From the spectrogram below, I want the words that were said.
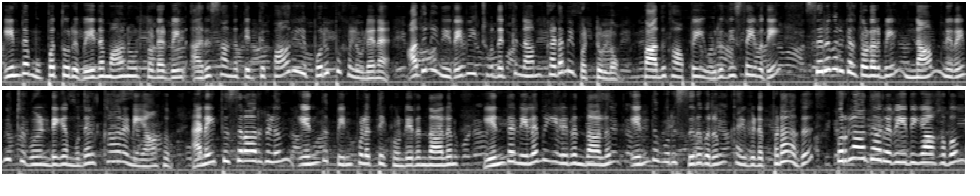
இந்த முப்பத்தொரு வீதமானோர் தொடர்பில் அரசாங்கத்திற்கு பாரிய பொறுப்புகள் உள்ளன. அதனை நிறைவேற்றுவதற்கு நாம் கடமைப்பட்டுள்ளோம் பாதுகாப்பை உறுதி செய்வதே சிறுவர்கள் தொடர்பில் நாம் நிறைவேற்ற வேண்டிய முதல் காரணியாகும் அனைத்து சிறார்களும் எந்த பின்புலத்தை கொண்டிருந்தாலும் எந்த நிலைமையில் இருந்தாலும் எந்த ஒரு சிறுவரும் கைவிடப்படாது பொருளாதார ரீதியாகவும்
